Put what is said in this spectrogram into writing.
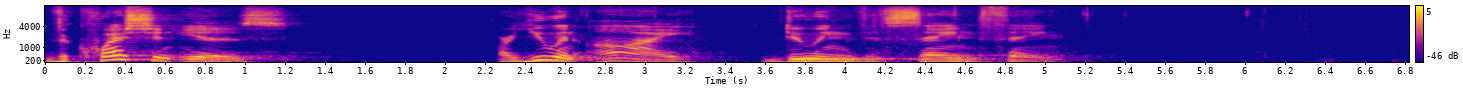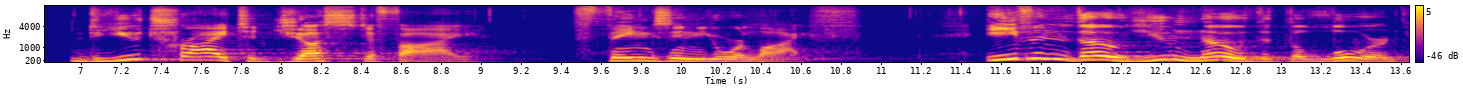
The question is are you and I doing the same thing? Do you try to justify things in your life, even though you know that the Lord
